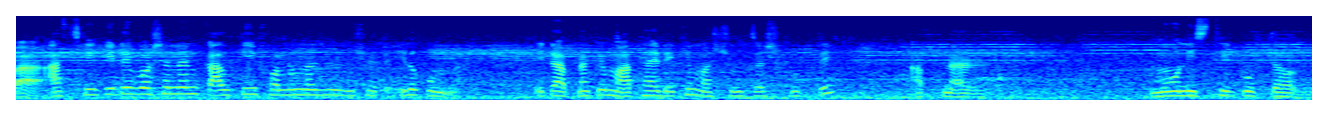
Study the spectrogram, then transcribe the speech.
বা আজকে কেটে বসালেন, কালকেই ফলন আসবে বিষয়টা এরকম না। এটা আপনাকে মাথায় রেখে মাশরুম চাষ করতে আপনার মন স্থির করতে হবে।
